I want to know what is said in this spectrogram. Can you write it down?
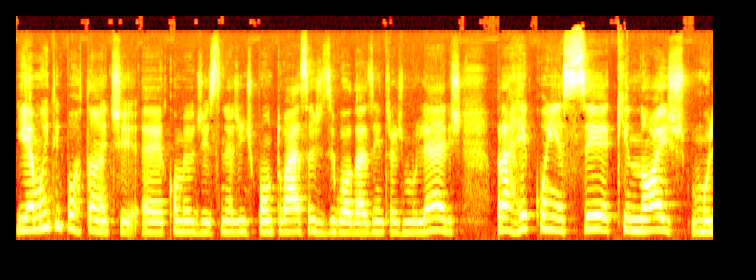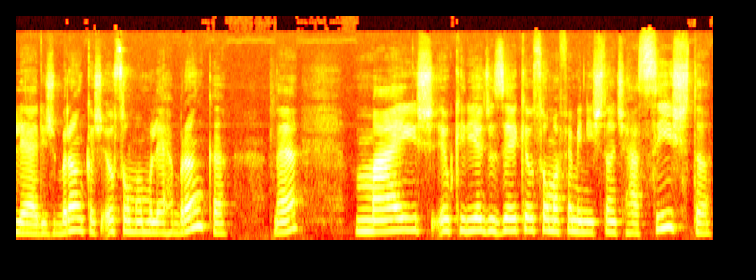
e é muito importante, é, como eu disse, né, a gente pontuar essas desigualdades entre as mulheres para reconhecer que nós, mulheres brancas, eu sou uma mulher branca, né? Mas eu queria dizer que eu sou uma feminista antirracista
